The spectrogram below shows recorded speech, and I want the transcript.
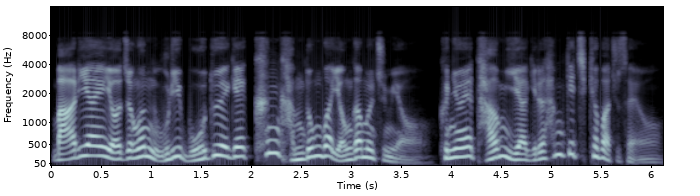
마리아의 여정은 우리 모두에게 큰 감동과 영감을 주며 그녀의 다음 이야기를 함께 지켜봐 주세요.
